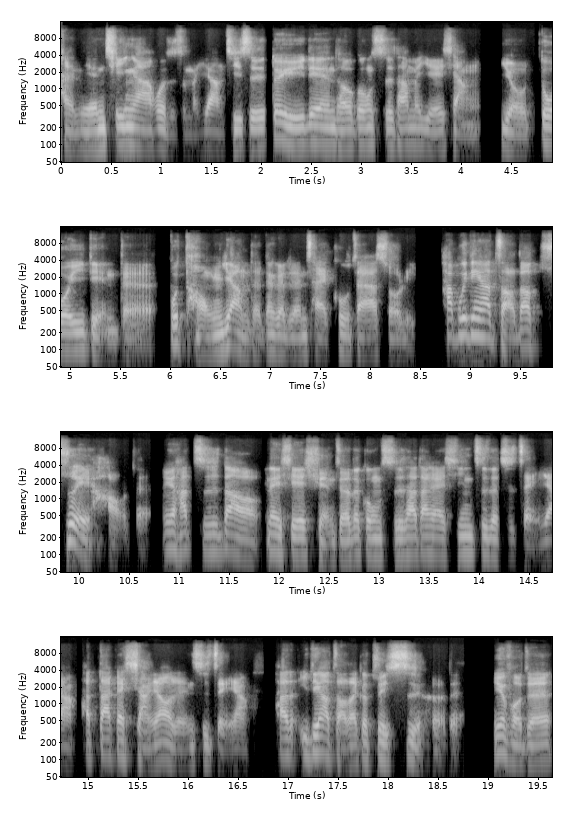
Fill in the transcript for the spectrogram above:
很年轻啊或者怎么样。其实对于猎人头公司，他们也想。有多一点的不同样的那个人才库在他手里，他不一定要找到最好的，因为他知道那些选择的公司，他大概薪资的是怎样，他大概想要人是怎样，他一定要找到一个最适合的，因为否则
